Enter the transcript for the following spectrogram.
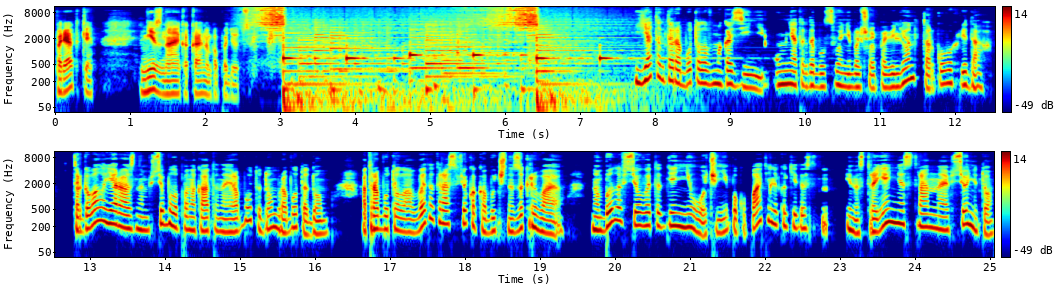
порядке, не зная, какая нам попадется. Я тогда работала в магазине. У меня тогда был свой небольшой павильон в торговых рядах. Торговала я разным, все было по накатанной. Работа, дом, работа, дом. Отработала в этот раз все как обычно, закрываю. Но было все в этот день не очень. И покупатели какие-то, и настроение странное, все не то.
